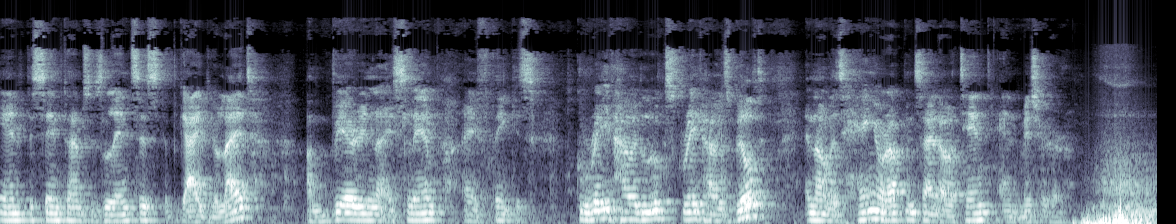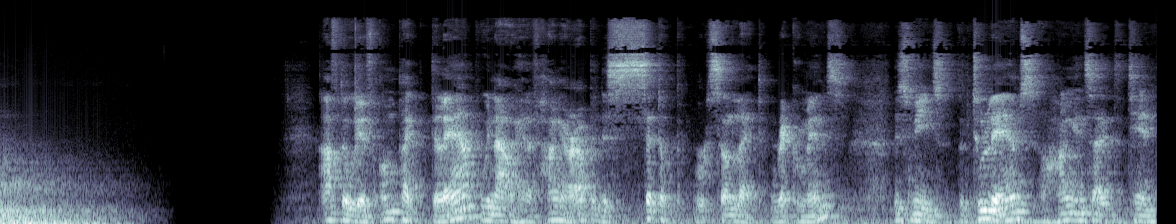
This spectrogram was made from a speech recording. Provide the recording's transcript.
And at the same time, there's lenses that guide your light. A very nice lamp. I think it's great how it looks, great how it's built. And now let's hang her up inside our tent and measure her. after we have unpacked the lamp, we now have hung her up in the setup SANlight recommends. This means the two lamps are hung inside the tent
